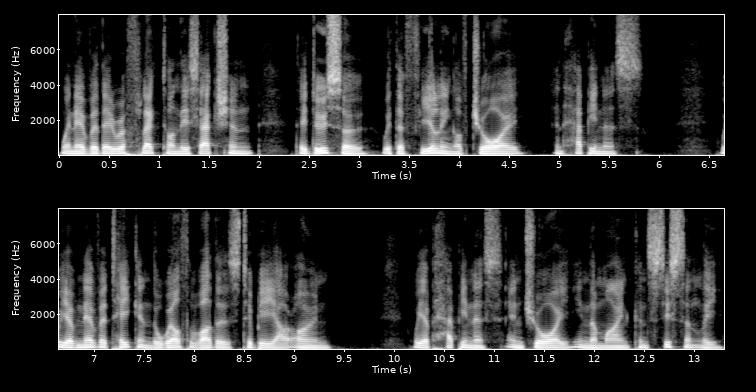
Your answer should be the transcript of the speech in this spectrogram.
Whenever they reflect on this action, they do so with a feeling of joy and happiness. We have never taken the wealth of others to be our own we have happiness and joy in the mind consistently.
